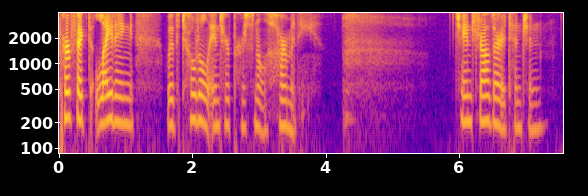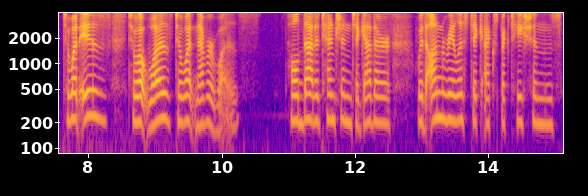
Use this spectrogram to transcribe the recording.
perfect lighting with total interpersonal harmony. Change draws our attention to what is, to what was, to what never was. Hold that attention together with unrealistic expectations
